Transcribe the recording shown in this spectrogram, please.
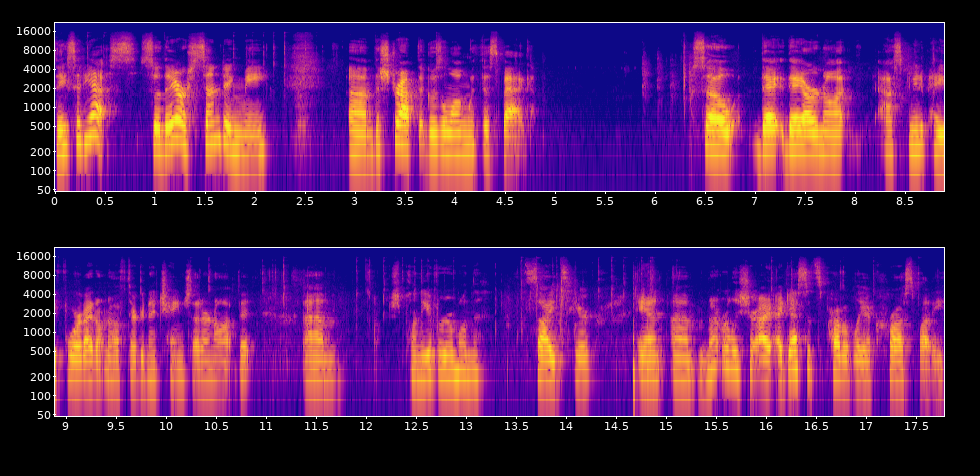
they said yes. So they are sending me um, the strap that goes along with this bag. So they, they are not asking me to pay for it. I don't know if they're going to change that or not, but um, there's plenty of room on the sides here. And um, I'm not really sure. I, I, guess it's probably a crossbody.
